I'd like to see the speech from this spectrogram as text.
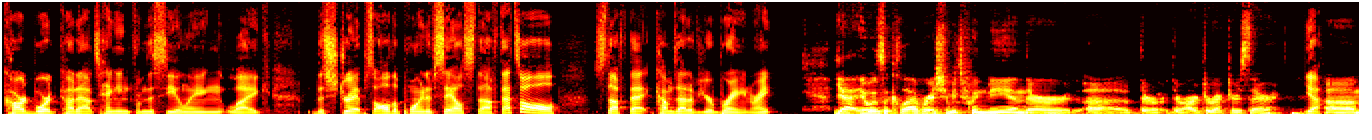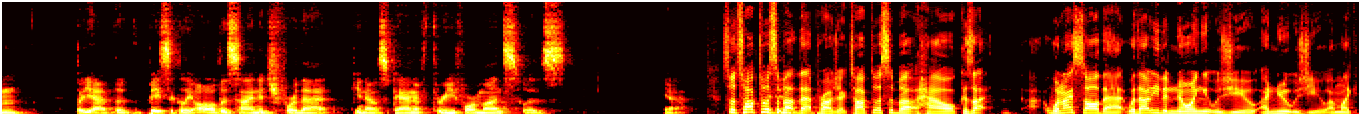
cardboard cutouts hanging from the ceiling, like the strips, all the point of sale stuff. That's all stuff that comes out of your brain, right? Yeah, it was a collaboration between me and their uh, their their art directors there. Yeah. Um, but yeah, the, basically all the signage for that you know span of three four months was yeah So talk to us about that project. Talk to us about how because I when I saw that without even knowing it was you, I knew it was you. I'm like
